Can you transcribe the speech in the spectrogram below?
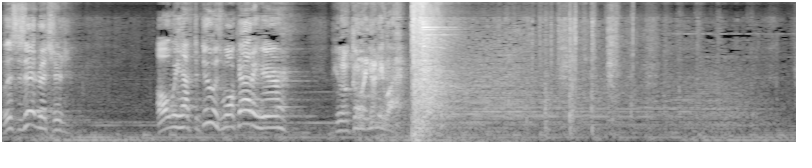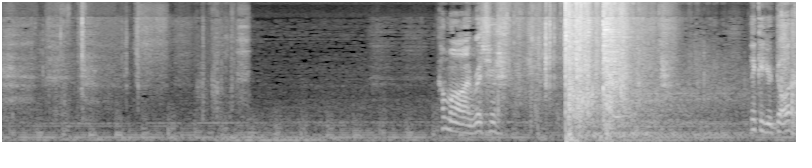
Well, this is it, Richard. All we have to do is walk out of here. You're not going anywhere. Come on, Richard. Think of your daughter.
